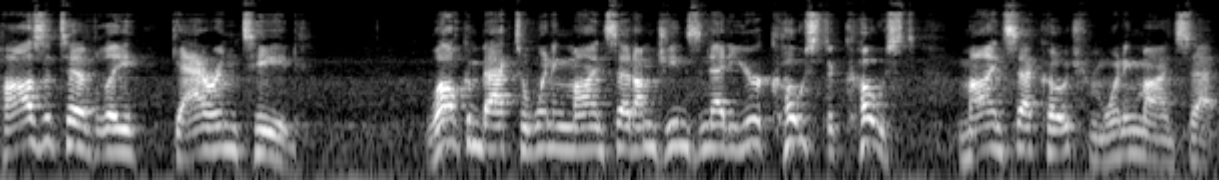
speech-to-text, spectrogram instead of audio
Positively guaranteed. Welcome back to Winning Mindset. I'm Gene Zanetti, your coast to coast mindset coach from Winning Mindset.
